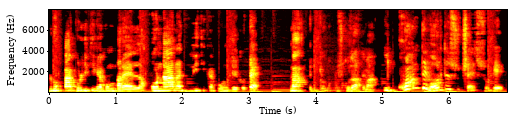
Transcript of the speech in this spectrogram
Lukaku litiga con Barella, Onana litiga con Geco. Cioè, ma scusate, ma quante volte è successo che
